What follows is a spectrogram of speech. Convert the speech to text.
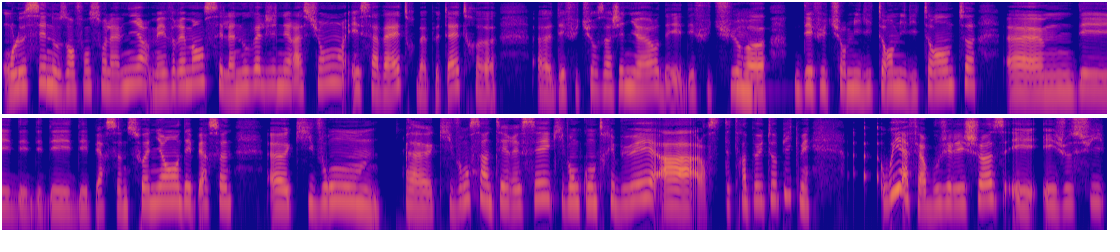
on le sait, nos enfants sont l'avenir, mais vraiment, c'est la nouvelle génération et ça va être bah, peut-être des futurs ingénieurs, des, futurs, mmh. des futurs militants, militantes, des, des, personnes soignantes, des personnes qui vont, qui vont s'intéresser, qui vont contribuer à, alors c'est peut-être un peu utopique, mais oui, à faire bouger les choses et, et je suis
